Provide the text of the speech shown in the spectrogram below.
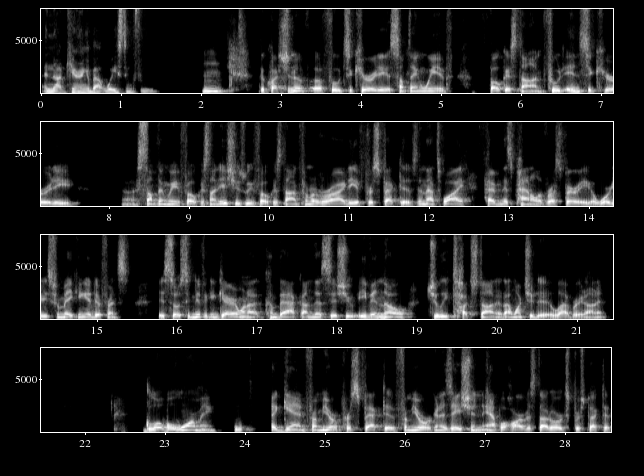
and not caring about wasting food. Mm. The question of, of, food security is something we've focused on. Food insecurity, uh, something we have focused on, issues we focused on from a variety of perspectives. And that's why having this panel of Russ Berrie awardees for making a difference is so significant. Gary, I want to come back on this issue. Even though Julie touched on it, I want you to elaborate on it. Global warming, again, from your perspective, from your organization, ampleharvest.org's perspective,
